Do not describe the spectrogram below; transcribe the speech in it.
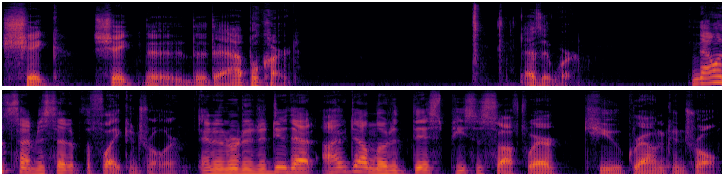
shake, shake the, the, the apple cart, as it were. Now it's time to set up the flight controller. And in order to do that, I've downloaded this piece of software, Q Ground Control.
